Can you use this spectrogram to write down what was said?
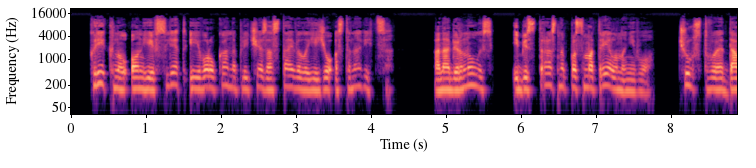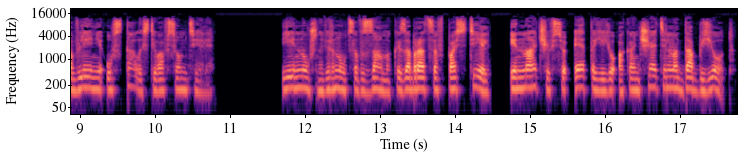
— крикнул он ей вслед, и его рука на плече заставила ее остановиться. Она обернулась и бесстрастно посмотрела на него, чувствуя давление усталости во всем теле. Ей нужно вернуться в замок и забраться в постель, Иначе все это ее окончательно добьет.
